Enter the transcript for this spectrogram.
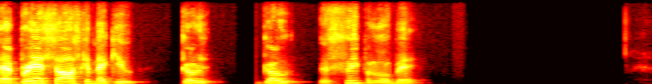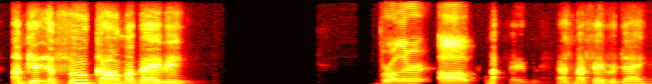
that bread sauce can make you go go to sleep a little bit. I'm getting a food coma, baby. brother uh My favorite. That's my favorite day.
